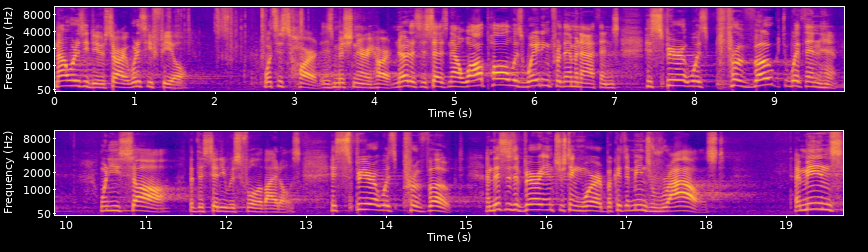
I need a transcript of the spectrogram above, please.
Not what does he do, sorry, what does he feel? What's his heart, his missionary heart? Notice it says, Now while Paul was waiting for them in Athens, his spirit was provoked within him when he saw that the city was full of idols. His spirit was provoked. And this is a very interesting word because it means roused. It means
